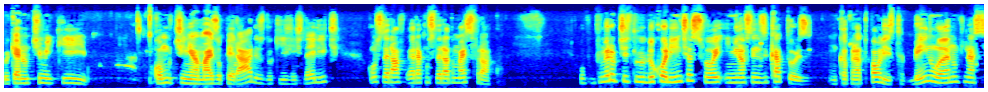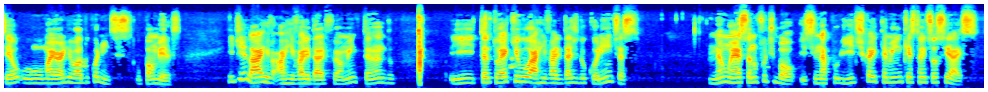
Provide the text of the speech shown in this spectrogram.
porque era um time que, como tinha mais operários do que gente da elite, considerava, era considerado mais fraco. O primeiro título do Corinthians foi em 1914, um campeonato paulista, bem no ano que nasceu o maior rival do Corinthians, o Palmeiras. E de lá a rivalidade foi aumentando, e tanto é que a rivalidade do Corinthians não é só no futebol, e sim na política e também em questões sociais.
